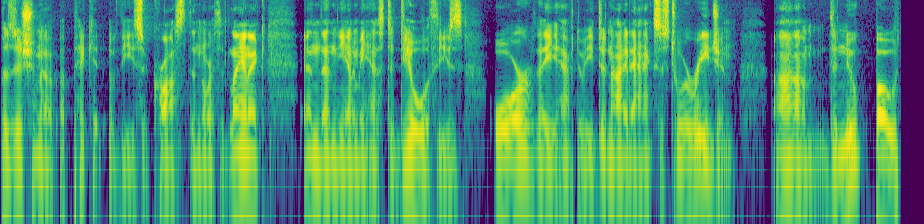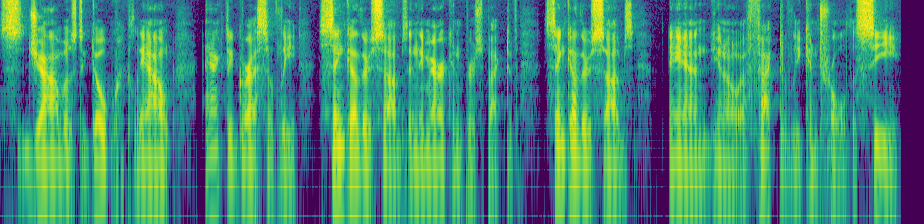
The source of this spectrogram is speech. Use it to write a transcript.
position a, a picket of these across the North Atlantic, and then the enemy has to deal with these, or they have to be denied access to a region. Um, the nuke boat's job was to go quickly out, act aggressively, sink other subs in the American perspective, sink other subs, and you know effectively control the sea.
